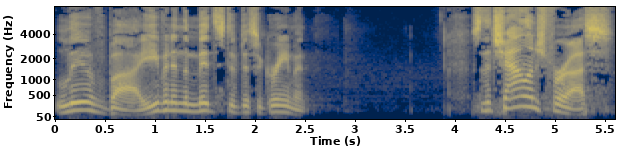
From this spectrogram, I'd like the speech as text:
live by, even in the midst of disagreement. So the challenge for us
